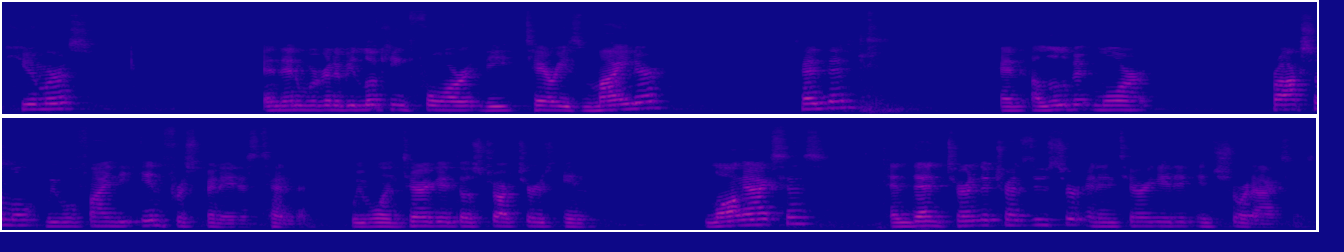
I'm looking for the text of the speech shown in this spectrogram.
humerus. And then we're going to be looking for the teres minor tendon, and a little bit more proximal, we will find the infraspinatus tendon. We will interrogate those structures in long axis and then turn the transducer and interrogate it in short axis.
